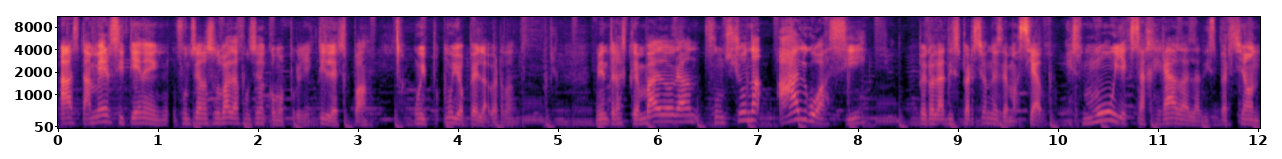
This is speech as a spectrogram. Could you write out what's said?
Hasta Mercy tiene, funciona, sus balas funcionan como proyectiles, pa. Muy, muy OP la verdad. Mientras que en Valorant funciona algo así, pero la dispersión es demasiado. Es muy exagerada la dispersión.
